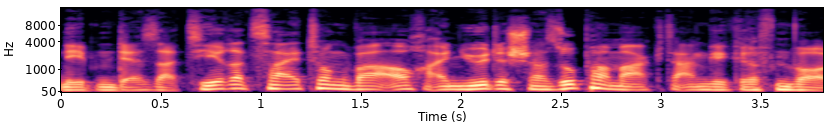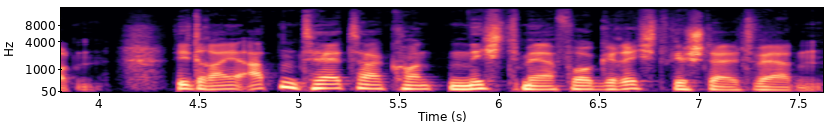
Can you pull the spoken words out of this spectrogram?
Neben der Satirezeitung war auch ein jüdischer Supermarkt angegriffen worden. Die drei Attentäter konnten nicht mehr vor Gericht gestellt werden.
